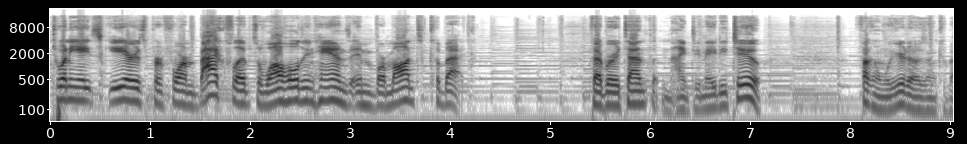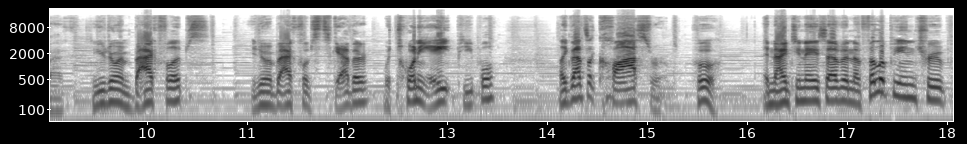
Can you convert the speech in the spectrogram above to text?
28 skiers perform backflips while holding hands in Vermont, Quebec. February 10th, 1982. Fucking weirdos in Quebec. You're doing backflips? You're doing backflips together with 28 people? Like, that's a classroom. Whew. In 1987, a Philippine troop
